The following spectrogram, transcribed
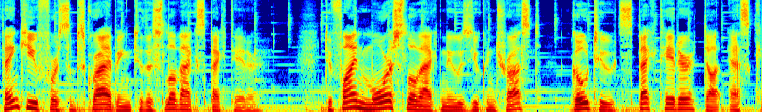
Thank you for subscribing to the Slovak Spectator. To find more Slovak news you can trust, go to spectator.sk.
